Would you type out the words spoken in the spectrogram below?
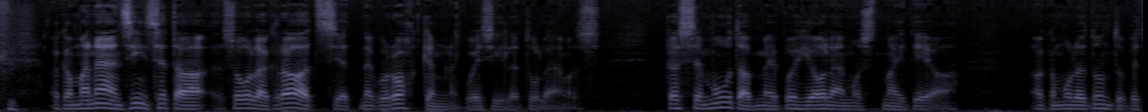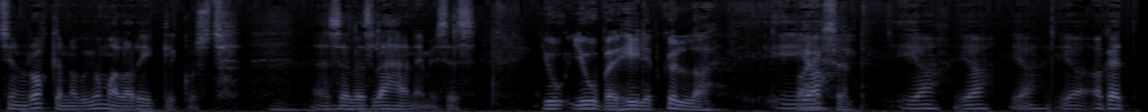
aga ma näen siin seda soola graatsiat nagu rohkem nagu esile tulemas kas see muudab meie põhiolemust, ma ei tea. aga mulle tundub, et siin on rohkem nagu jumala riiklikkust mm. selles lähenemises. ju-, juubel hiilib külla vaikselt ja,. jah, jah, jah, ja aga et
